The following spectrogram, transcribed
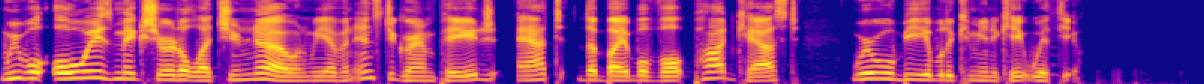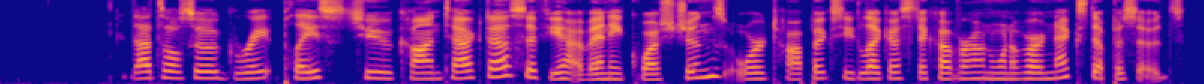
we will always make sure to let you know, and we have an Instagram page at the Bible Vault Podcast where we'll be able to communicate with you. That's also a great place to contact us if you have any questions or topics you'd like us to cover on one of our next episodes.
